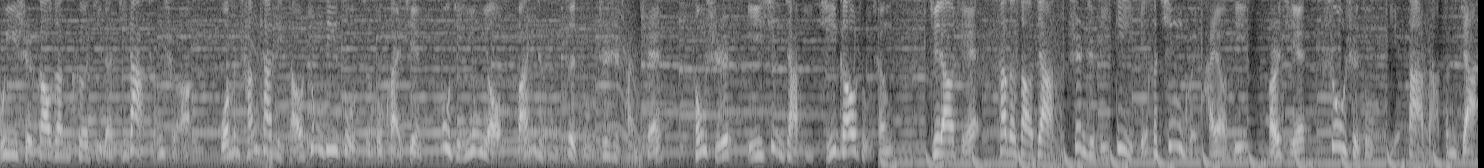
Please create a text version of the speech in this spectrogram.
无疑是高端科技的集大成者。我们长沙这条中低速磁浮快线不仅拥有完整的自主知识产权，同时以性价比极高著称。据了解，它的造价甚至比地铁和轻轨还要低，而且舒适度也大大增加。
